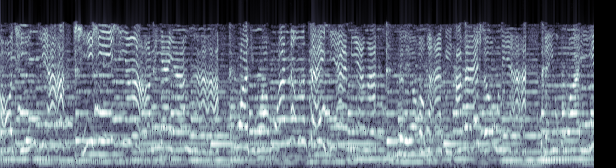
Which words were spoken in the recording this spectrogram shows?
到亲家，心心相连呀！我觉我能再见面啊，死了俺给他来收敛。人活一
